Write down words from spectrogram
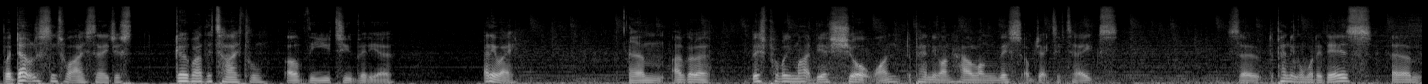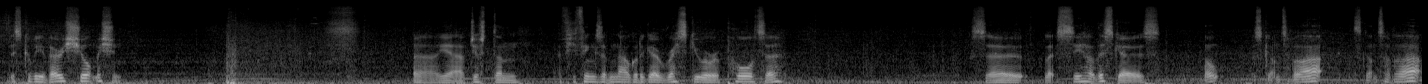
But don't listen to what I say, just go by the title of the YouTube video. Anyway, um, I've got a. This probably might be a short one, depending on how long this objective takes. So, depending on what it is, um, this could be a very short mission. Uh, yeah, I've just done a few things. I've now got to go rescue a reporter. So, let's see how this goes. Oh, let's get on top of that. Let's get on top of that.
